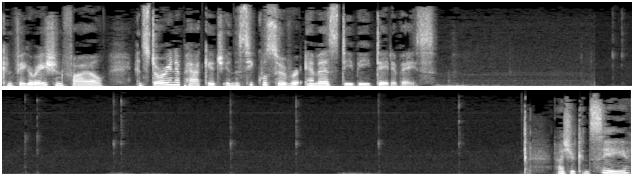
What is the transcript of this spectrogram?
configuration file, and storing a package in the SQL Server MSDB database. As you can see,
